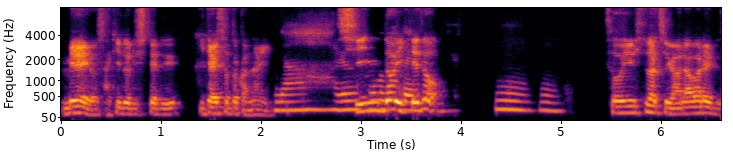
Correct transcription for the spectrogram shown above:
未来を先取りしてる偉大さとかない。なるほどしんどいけど。うんうんそういう人たちが現れる。引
